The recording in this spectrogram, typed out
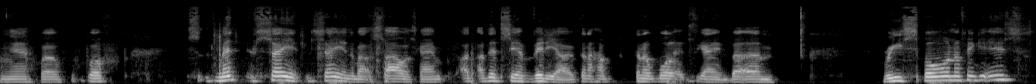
yeah, well, well, saying saying about Star Wars game, I, I did see a video. Don't know how, don't know what it's game, but um, respawn, I think it is.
